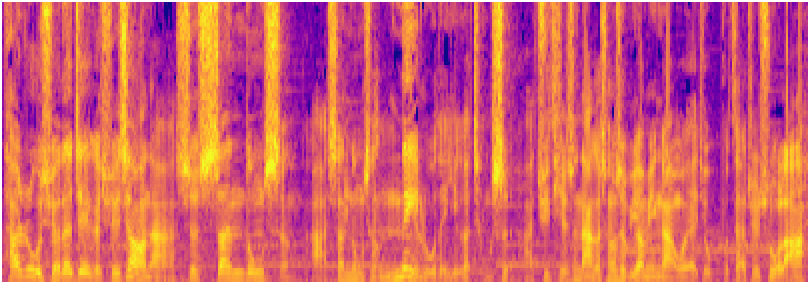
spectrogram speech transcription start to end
他入学的这个学校呢是山东省啊，山东省内陆的一个城市啊，具体是哪个城市比较敏感，我也就不再赘述了啊。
